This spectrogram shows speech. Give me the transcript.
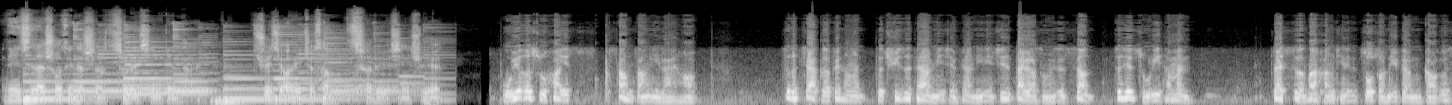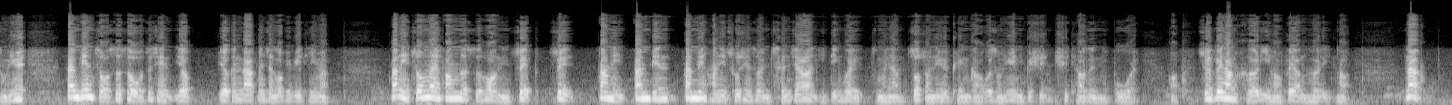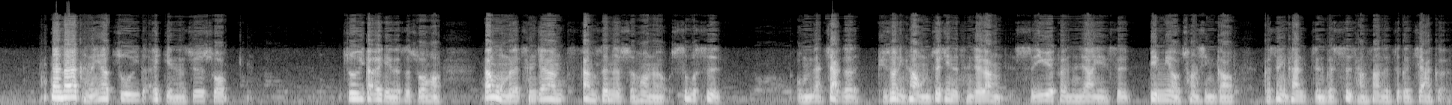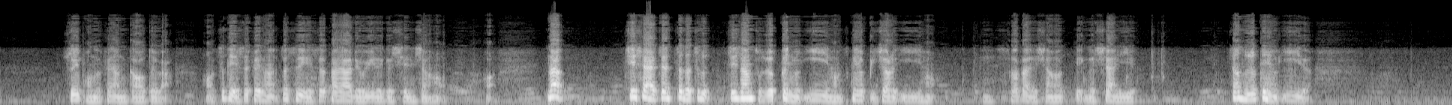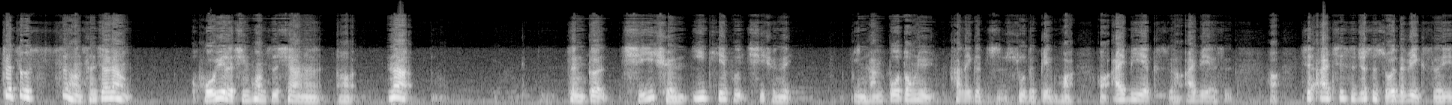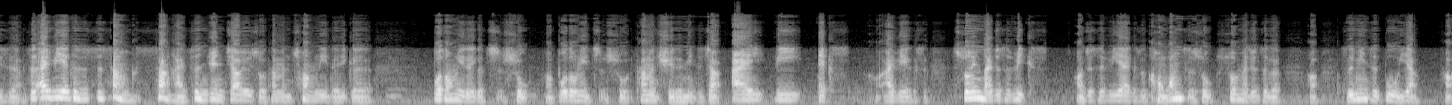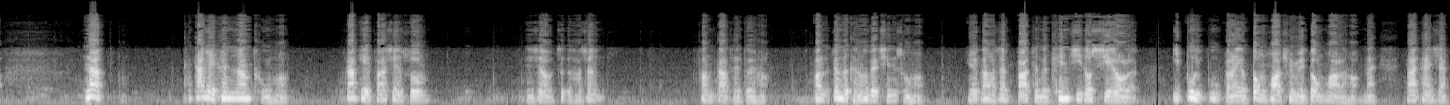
您现在收听的是策略新电台，学交易就上策略新学院。五月二十五号一上涨以来，哈，这个价格非常的的趋势非常明显，非常明显。其实代表什么意思？上这些主力他们在市场上行情的周转率非常高。为什么？因为单边走势的时候，我之前有有跟大家分享过 PPT 嘛。当你做卖方的时候，你最最当你单边单边行情出现的时候，你成交量一定会怎么样？周转率会偏高。为什么？因为你必须去调整你的部位，好，所以非常合理哈，非常合理哈。那那大家可能要注意的一点呢，就是说，注意到一点的是说哈，当我们的成交量上升的时候呢，是不是我们的价格？比如说，你看我们最近的成交量，十一月份成交量也是并没有创新高，可是你看整个市场上的这个价格追捧的非常高，对吧？好，这个也是非常，这是也是大家留意的一个现象哈。好，那接下来在这个这个这张图就更有意义哈，更有比较的意义哈。稍等一下，我点个下一页，这张图就更有意义了。在这个市场成交量活跃的情况之下呢，啊，那整个期权 ETF 期权的隐含波动率，它的一个指数的变化，哦，IBX 啊，IBS，好，其实 I 其实就是所谓的 VIX 的意思啊。这 IBX 是上上海证券交易所他们创立的一个波动率的一个指数啊，波动率指数，他们取的名字叫 IVX，IVX 说明白就是 VIX，啊，就是 VX 恐慌指数，说明白就这个，好，只是名字不一样，好。那大家可以看这张图哈，大家可以发现说，等一下，这个好像放大才对哈，放这样子可能会比较清楚哈，因为刚好像把整个天机都泄露了，一步一步本来有动画却没动画了哈。来，大家看一下，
